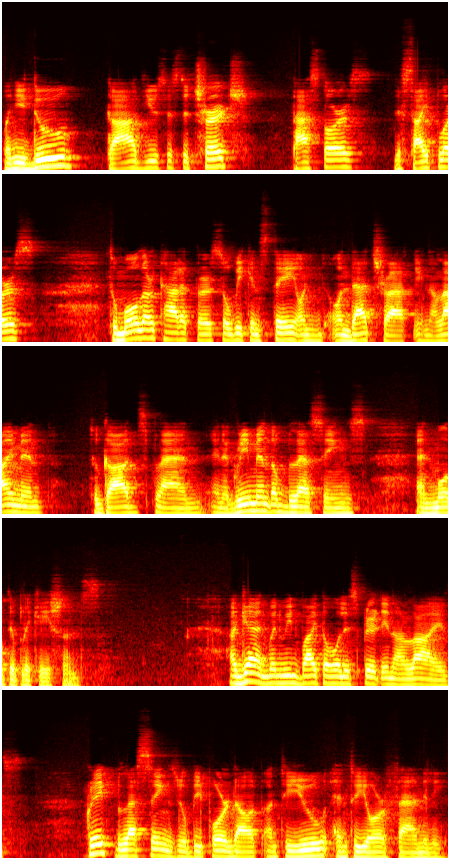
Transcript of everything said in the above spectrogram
When you do, God uses the church, pastors, disciplers, to mold our character so we can stay on, on that track in alignment to God's plan and agreement of blessings and multiplications. Again, when we invite the Holy Spirit in our lives, great blessings will be poured out unto you and to your family.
